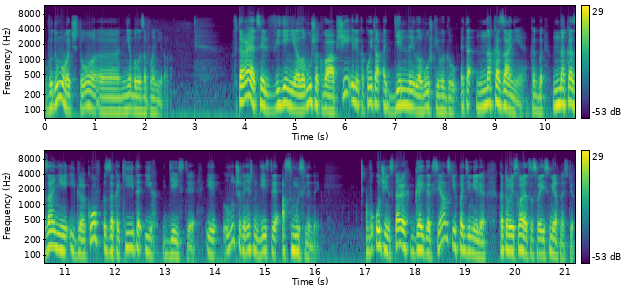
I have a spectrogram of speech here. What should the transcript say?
выдумывать, что э, не было запланировано. Вторая цель введения ловушек вообще или какой-то отдельной ловушки в игру. Это наказание. Как бы наказание игроков за какие-то их действия. И лучше, конечно, действия осмысленные в очень старых гайгаксианских подземельях, которые славятся своей смертностью,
